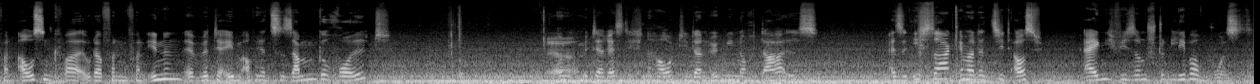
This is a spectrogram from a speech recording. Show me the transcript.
von außen oder von, von innen, er wird ja eben auch wieder zusammengerollt ja. und mit der restlichen Haut, die dann irgendwie noch da ist. Also ich sag immer, das sieht aus eigentlich wie so ein Stück Leberwurst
